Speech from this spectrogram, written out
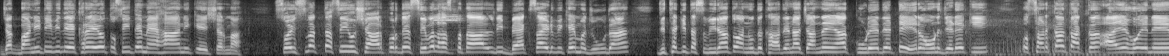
ਜਗਬਾਣੀ ਟੀਵੀ ਦੇਖ ਰਹੇ ਹੋ ਤੁਸੀਂ ਤੇ ਮੈਂ ਹਾਂ ਨਿਕੇਸ਼ ਸ਼ਰਮਾ। ਸੋ ਇਸ ਵਕਤ ਅਸੀਂ ਹੁਸ਼ਿਆਰਪੁਰ ਦੇ ਸਿਵਲ ਹਸਪਤਾਲ ਦੀ ਬੈਕ ਸਾਈਡ ਵਿਖੇ ਮੌਜੂਦ ਹਾਂ, ਜਿੱਥੇ ਕਿ ਤਸਵੀਰਾਂ ਤੁਹਾਨੂੰ ਦਿਖਾ ਦੇਣਾ ਚਾਹੁੰਦੇ ਆ ਕੂੜੇ ਦੇ ਢੇਰ ਹੁਣ ਜਿਹੜੇ ਕਿ ਉਹ ਸੜਕਾਂ ਤੱਕ ਆਏ ਹੋਏ ਨੇ।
